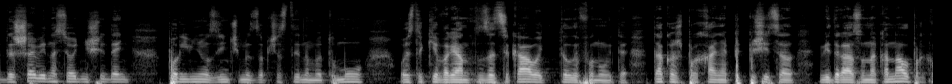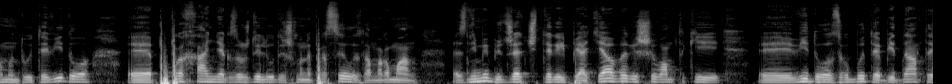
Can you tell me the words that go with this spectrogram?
дешеві на сьогоднішній день порівняно з іншими запчастинами. Тому ось такий варіант зацікавить, телефонуйте. Також прохання підпишіться відразу на канал, прокоментуйте відео. Е, По проханню, як завжди, люди ж мене просили, там Роман, зніми бюджет 4,5. Я вирішив вам такі відео зробити, об'єднати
